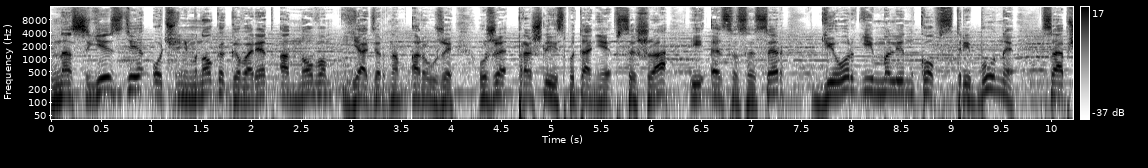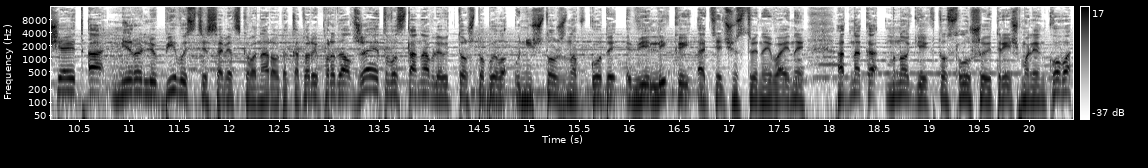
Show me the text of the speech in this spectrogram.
На съезде очень много говорят о новом ядерном оружии. Уже прошли испытания в США и СССР. Георгий Маленков с трибуны сообщает о миролюбивости советского народа, который продолжает восстанавливать то, что было уничтожено в годы Великой Отечественной войны. Однако многие, кто слушает речь Маленкова,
